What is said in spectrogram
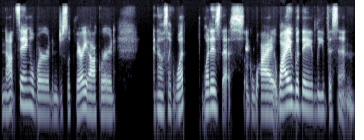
not saying a word and just look very awkward. And I was like, what what is this? Like why why would they leave this in?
